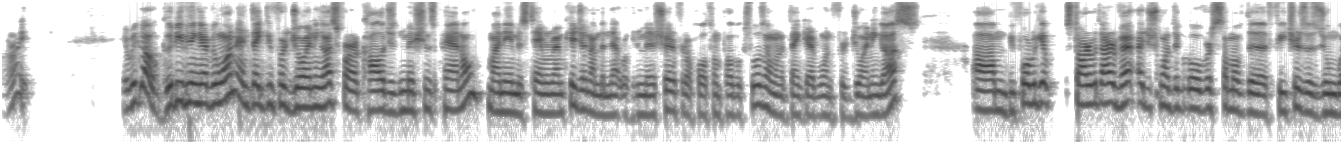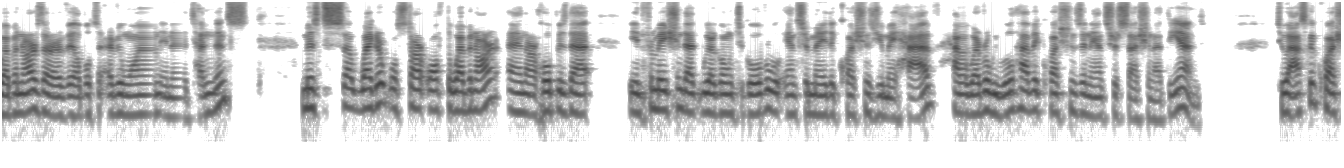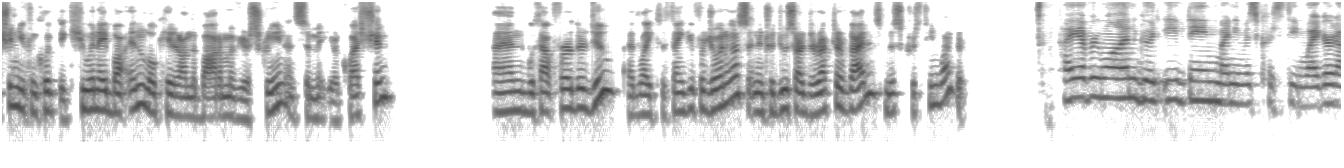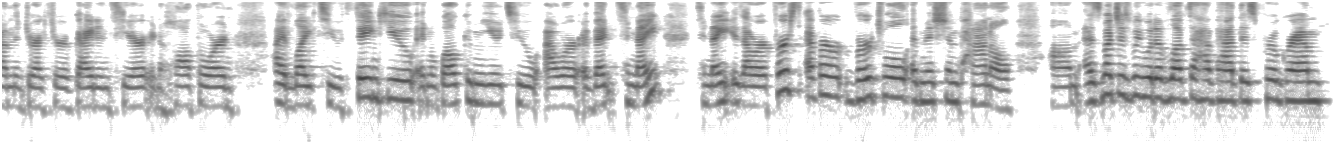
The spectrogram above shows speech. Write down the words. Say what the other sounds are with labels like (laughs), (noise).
All right. Here we go. Good evening, everyone, and thank you for joining us for our college admissions panel. My name is Tamer Memkij, and I'm the network administrator for the Hawthorne Public Schools. I want to thank everyone for joining us. Um, before we get started with our event, I just wanted to go over some of the features of Zoom webinars that are available to everyone in attendance. Ms. Weigert will start off the webinar, and our hope is that the information that we are going to go over will answer many of the questions you may have. However, we will have a questions and answer session at the end. To ask a question, you can click the Q&A button located on the bottom of your screen and submit your question. And without further ado, I'd like to thank you for joining us and introduce our Director of Guidance, Ms. Christine Weigert. Hi, everyone. Good evening. My name is Christine Weigert. I'm the Director of Guidance here in Hawthorne. I'd like to thank you and welcome you to our event tonight. Tonight is our first ever virtual admission panel. Um, as much as we would have loved to have had this program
